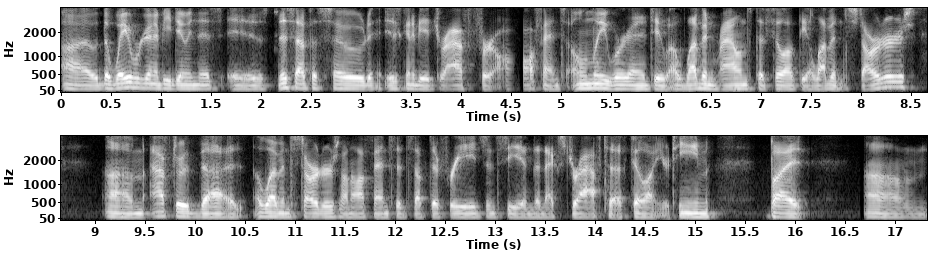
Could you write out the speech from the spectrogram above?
uh, the way we're going to be doing this is this episode is going to be a draft for offense only. We're going to do 11 rounds to fill out the 11 starters. Um, after the 11 starters on offense, it's up to free agency in the next draft to fill out your team. But um,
